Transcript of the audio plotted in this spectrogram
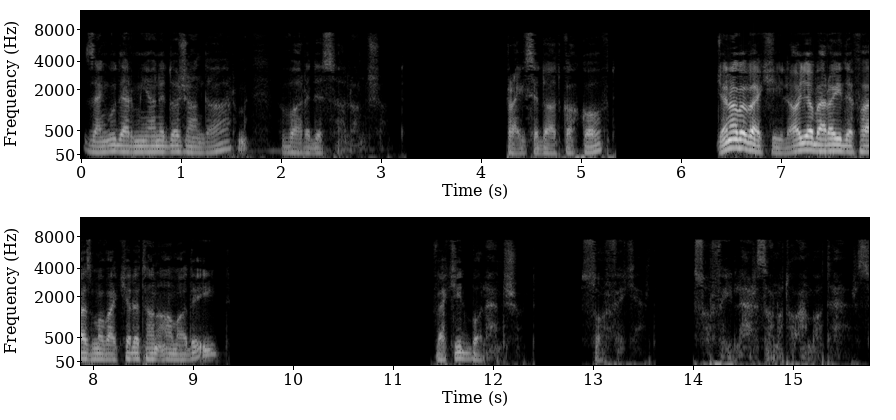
زنگو در میان دو ژاندارم وارد سالن شد. رئیس دادگاه گفت: جناب وکیل، آیا برای دفاع از موکلتان آماده اید؟ وکیل بلند شد. صرفه کرد. صرفه لرزان و تو با ترس.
